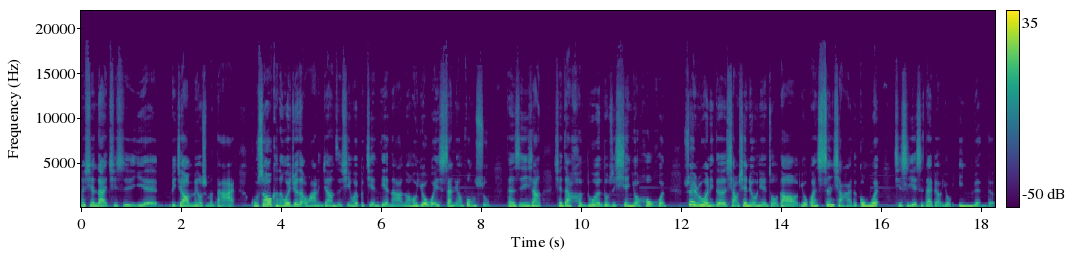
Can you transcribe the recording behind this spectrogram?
那现代其实也比较没有什么大碍。古时候可能会觉得哇，你这样子行为不检点啊，然后有违善良风俗。但实际上现在很多人都是先有后婚，所以，如果你的小限流年走到有关生小孩的宫位，其实也是代表有姻缘的。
